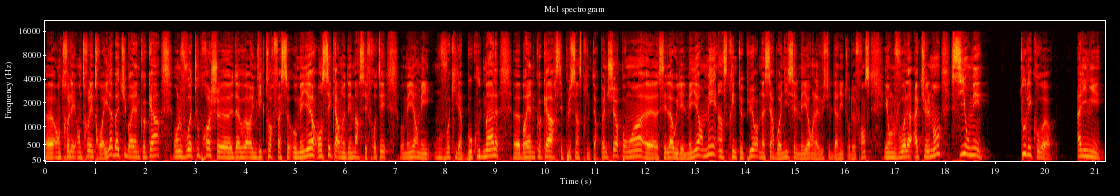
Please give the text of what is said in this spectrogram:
euh, entre, les, entre les trois. Il a battu Brian Coca, on le voit tout proche euh, d'avoir une victoire face au meilleur. On sait qu'Arnaud Desmar s'est frotté au meilleur, mais on voit qu'il a beaucoup de mal. Euh, Brian Coca, c'est plus un sprinter puncher pour moi, c'est là où il est le meilleur, mais un sprint pur, Nasser Boigny, c'est le meilleur, on l'a vu sur le dernier Tour de France, et on le voit là actuellement. Si on met tous les coureurs alignés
